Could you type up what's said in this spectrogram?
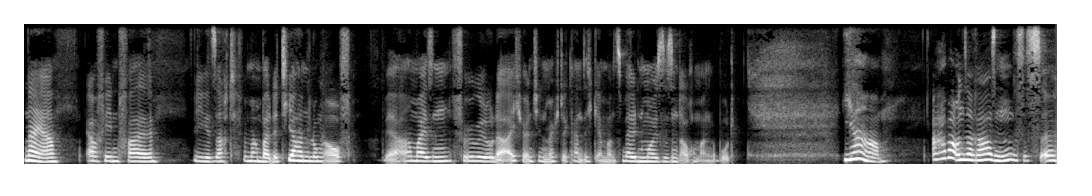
Naja, auf jeden Fall, wie gesagt, wir machen bald eine Tierhandlung auf. Wer Ameisen, Vögel oder Eichhörnchen möchte, kann sich gerne bei uns melden. Mäuse sind auch im Angebot. Ja, aber unser Rasen, das ist äh,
